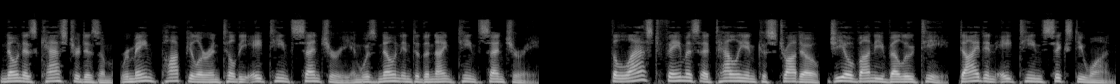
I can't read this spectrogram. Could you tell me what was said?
known as castratism, remained popular until the 18th century and was known into the 19th century. The last famous Italian castrato, Giovanni Velluti, died in 1861.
